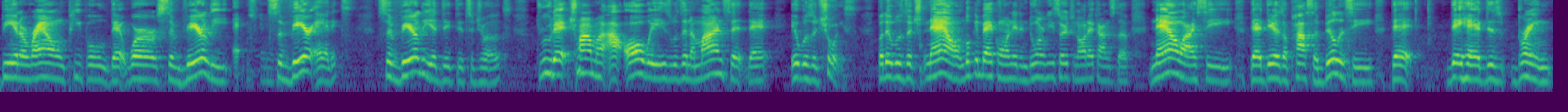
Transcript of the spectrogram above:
being around people that were severely severe addicts, severely addicted to drugs. Through that trauma, I always was in a mindset that it was a choice. But it was the now looking back on it and doing research and all that kind of stuff. Now I see that there's a possibility that they had this brain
